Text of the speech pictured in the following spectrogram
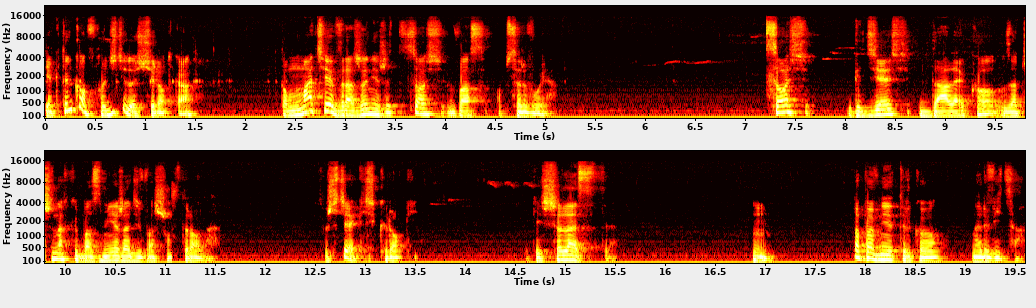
jak tylko wchodzicie do środka, to macie wrażenie, że coś was obserwuje. Coś gdzieś daleko zaczyna chyba zmierzać w waszą stronę. Słyszycie jakieś kroki, jakieś szelesty. Hmm. To pewnie tylko nerwica.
